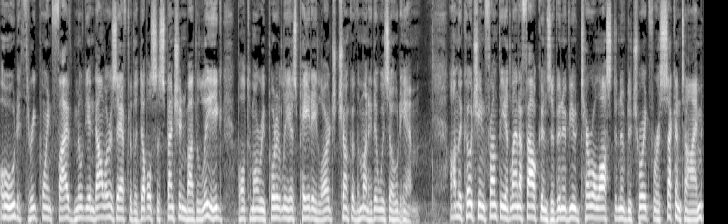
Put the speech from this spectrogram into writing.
owed $3.5 million after the double suspension by the league. Baltimore reportedly has paid a large chunk of the money that was owed him. On the coaching front, the Atlanta Falcons have interviewed Teryl Austin of Detroit for a second time,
